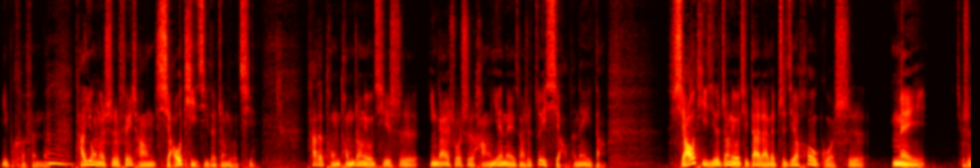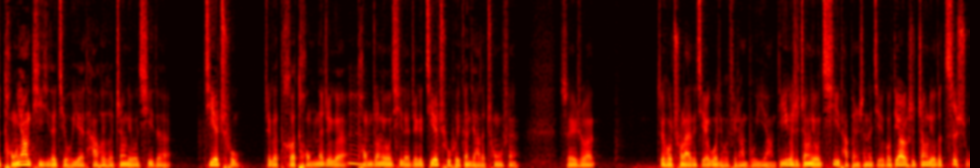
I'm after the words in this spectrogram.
密不可分的。嗯它用的是非常小体积的蒸馏器，它的铜铜蒸馏器是应该说是行业内算是最小的那一档。小体积的蒸馏器带来的直接后果是每就是同样体积的酒液，它会和蒸馏器的接触，这个和铜的这个嗯铜蒸馏器的这个接触会更加的充分，所以说最后出来的结果就会非常不一样。第一个是蒸馏器它本身的结构，第二个是蒸馏的次数。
